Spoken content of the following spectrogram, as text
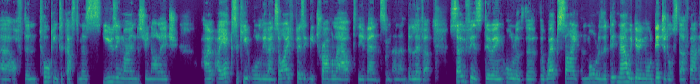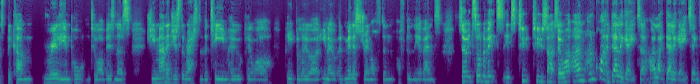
uh, often talking to customers, using my industry knowledge. I, I, execute all the events, so I physically travel out to the events and, and, and, deliver. Sophie's doing all of the the website and more of the. Now we're doing more digital stuff. That has become really important to our business. She manages the rest of the team who who are people who are you know administering often often the events. So it's sort of it's it's two two sides. So I, am I'm, I'm quite a delegator. I like delegating.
